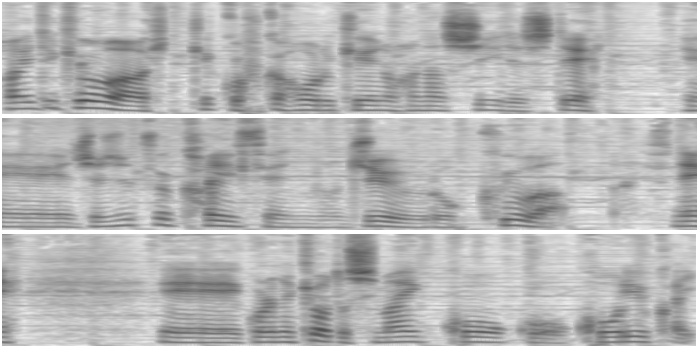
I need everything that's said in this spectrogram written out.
はい。で、今日は結構深掘る系の話でして、えー、呪術廻戦の16話ですね。えー、これの京都姉妹高校交流会、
